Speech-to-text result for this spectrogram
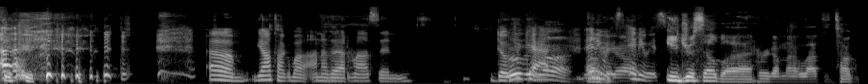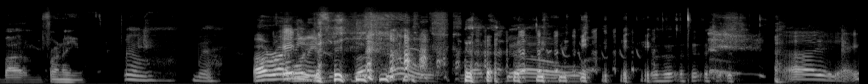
Uh, um, y'all talk about Ana de Armas and Doja Moving Cat. on, Anyways, on. anyways. Idris Elba. I heard I'm not allowed to talk about him in front of you. Oh well. All right, Anyways. well, let's go. Let's go. Oh yeah, yeah.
